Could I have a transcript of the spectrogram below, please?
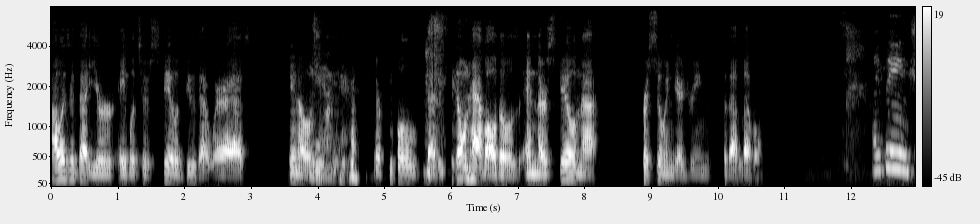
how is it that you're able to still do that whereas you know yeah. there are people that don't have all those and they're still not pursuing their dreams to that level i think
